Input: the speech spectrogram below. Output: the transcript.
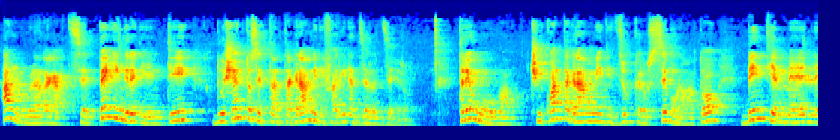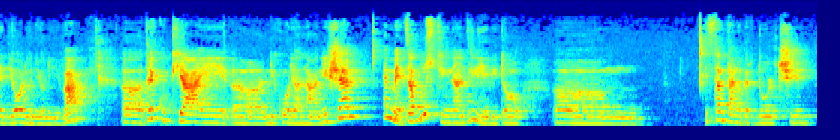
allora ragazze per gli ingredienti 270 g di farina 00 3 uova 50 g di zucchero semolato 20 ml di olio di oliva eh, 3 cucchiai eh, liquore all'anice e mezza bustina di lievito eh, istantaneo per dolci.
